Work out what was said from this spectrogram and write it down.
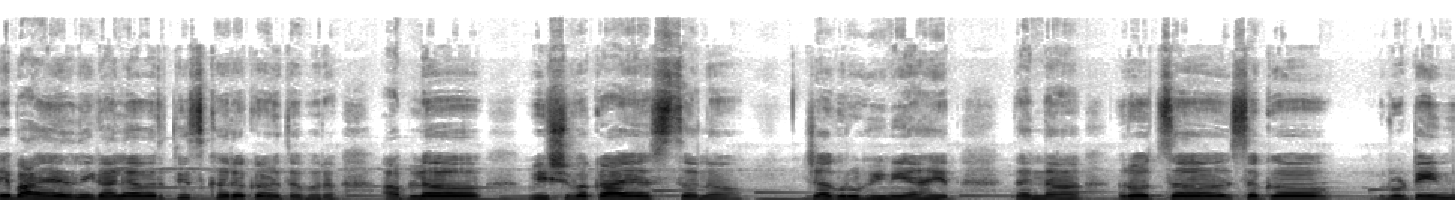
हे बाहेर निघाल्यावरतीच खरं कळतं बरं. आपलं विश्व काय असतं ना? ज्या गृहिणी आहेत त्यांना रोजचं सगळं रुटीन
